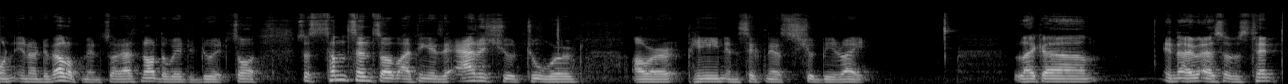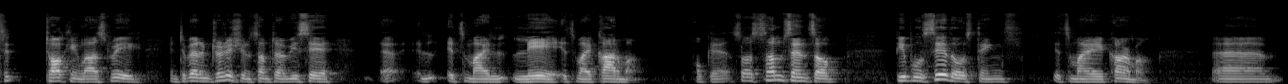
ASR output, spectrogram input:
own inner development. So that's not the way to do it. So so some sense of I think is the attitude toward our pain and sickness should be right. Like um, and as I was talking last week in Tibetan tradition, sometimes we say uh, it's my lay, it's my karma. Okay, so some sense of people say those things, it's my karma. Um,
